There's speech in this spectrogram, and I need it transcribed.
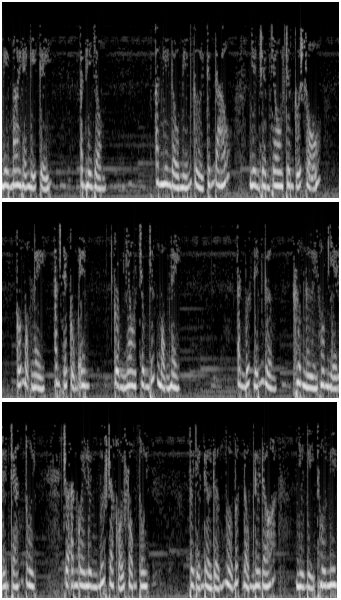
Ngày mai hãy nghĩ kỹ. Anh hy vọng. Anh nghiêng đầu mỉm cười kính đáo, Nhìn rèm châu trên cửa sổ. Có một ngày anh sẽ cùng em, Cùng nhau chung giấc mộng này anh bước đến gần, khom người hôn nhẹ lên trán tôi, rồi anh quay lưng bước ra khỏi phòng tôi. Tôi vẫn đờ đẫn ngồi bất động nơi đó, như bị thôi miên.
